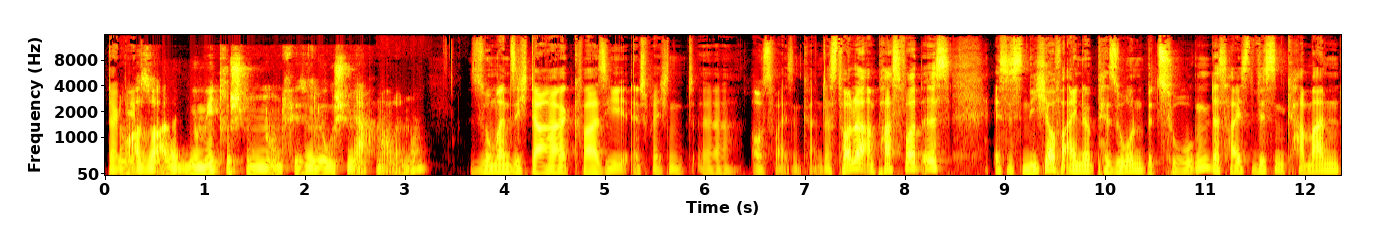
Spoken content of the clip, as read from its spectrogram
da genau, geht. Also alle biometrischen und physiologischen Merkmale, ne? So man sich da quasi entsprechend äh, ausweisen kann. Das Tolle am Passwort ist, es ist nicht auf eine Person bezogen. Das heißt, Wissen kann man,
